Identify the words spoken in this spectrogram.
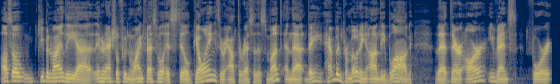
also, keep in mind the uh, International Food and Wine Festival is still going throughout the rest of this month, and that they have been promoting on the blog that there are events for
